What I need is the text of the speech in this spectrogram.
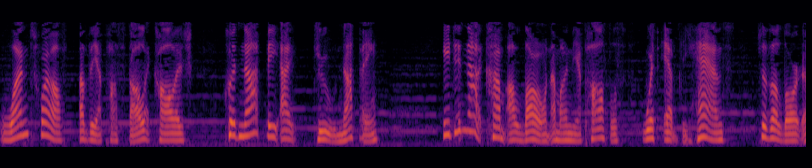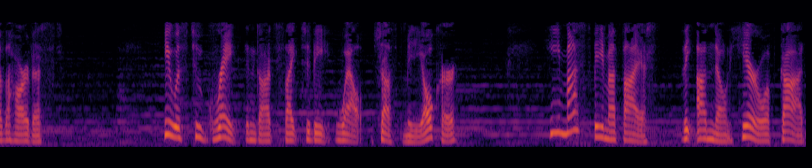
One twelfth of the Apostolic College could not be a do nothing. He did not come alone among the apostles with empty hands to the Lord of the harvest. He was too great in God's sight to be, well, just mediocre. He must be Matthias, the unknown hero of God.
